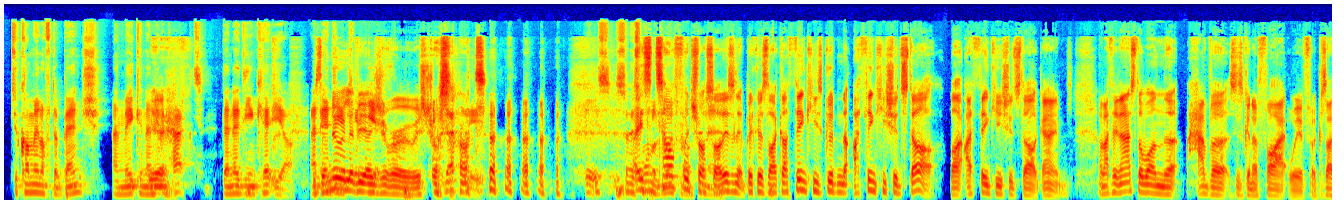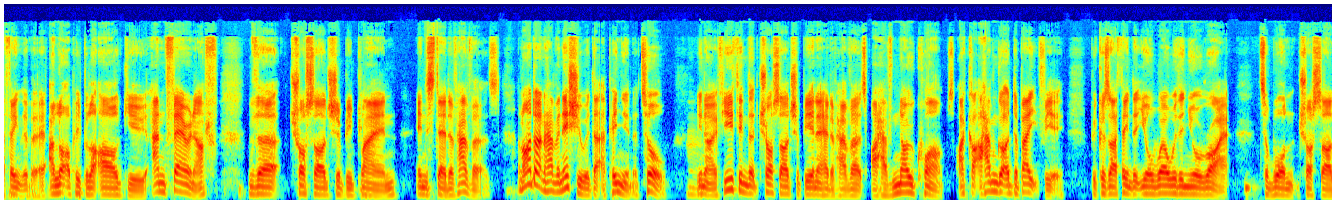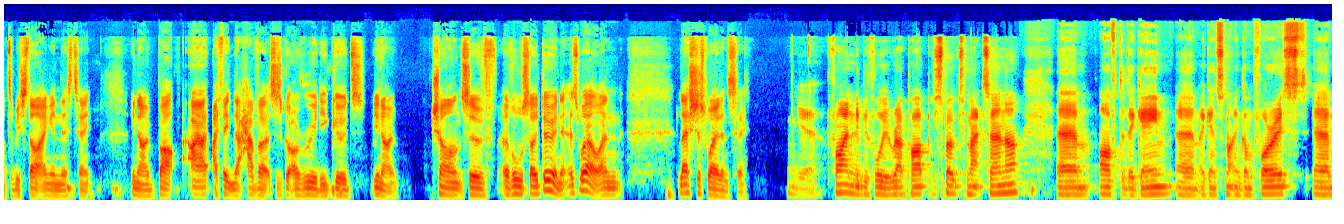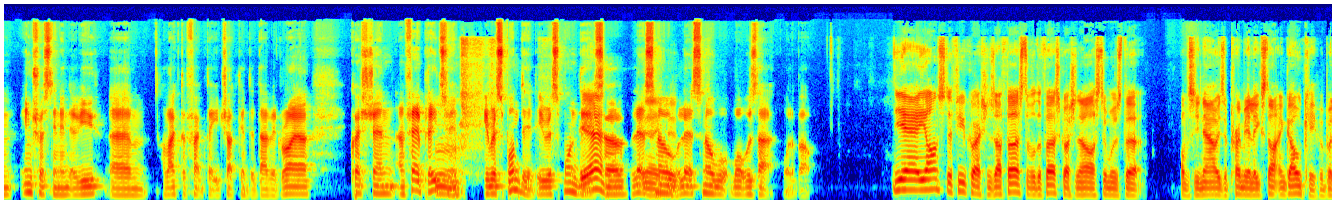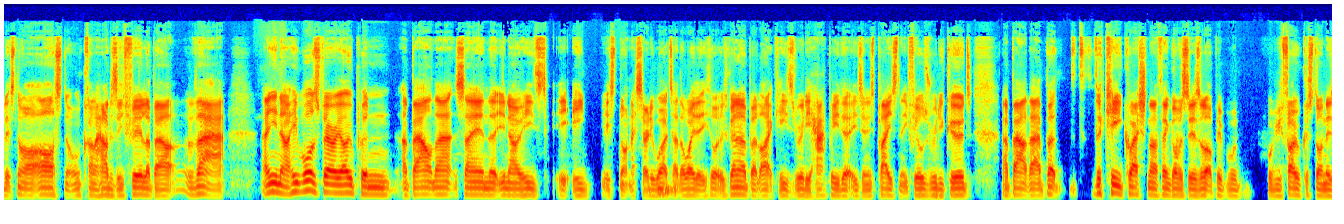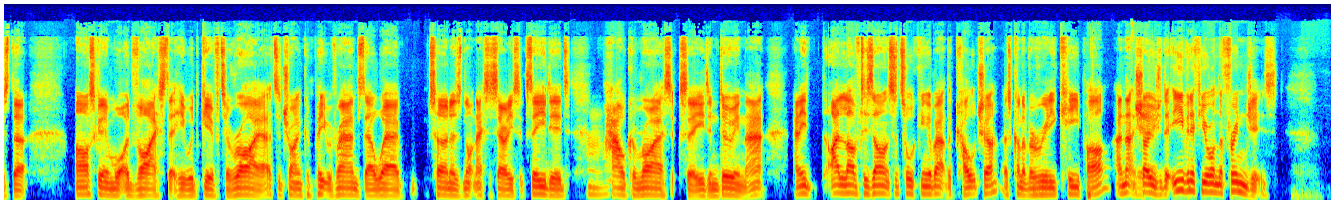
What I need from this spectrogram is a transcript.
to coming off the bench and making an Yeah. impact than Eddie Nketiah. And It's Eddie new Olivier Nketiah- Giroud is Exactly. Trossard. It's, so it's, of tough those with ones, Trossard, isn't it? Because like I think he's good enough. I think he should start. Like I think he should start games, and I think that's the one that Havertz is going to fight with. Because I think that a lot of people argue, and fair enough, that Trossard should be playing instead of Havertz, and I don't have an issue with that opinion at all. Hmm. You know, if you think that Trossard should be in ahead of Havertz, I have no qualms. I, I haven't got a debate for you because I think that you're well within your right to want Trossard to be starting in this team. You know, but I, I think that Havertz has got a really good, you know, chance of of also doing it as well. And let's just wait and see. Yeah. Finally, before we wrap up, you spoke to Matt Turner um, after the game um, against Nottingham Forest. Um, interesting interview. Um, I like the fact that he chucked into David Raya question and fair play to him. He responded. He responded. Yeah. So let us Yeah, know. Let us know what, what was that all about. Yeah, he answered a few questions. Uh, first of all, the first question I asked him was that obviously now he's a Premier League starting goalkeeper, but it's not at Arsenal. Kind of how does he feel about that? And you know, he was very open about that, saying that you know he's he, he it's not necessarily worked out the way that he thought it was gonna, but like he's really happy that he's in his place and he feels really good about that. But the key question I think, obviously, is a lot of people would, would be focused on, is that asking him what advice that he would give to Raya to try and compete with Ramsdale, where Turner's not necessarily succeeded. Hmm. How can Raya succeed in doing that? And he, I loved his answer talking about the culture as kind of a really key part, and that Yeah. shows you that even if you're on the fringes,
